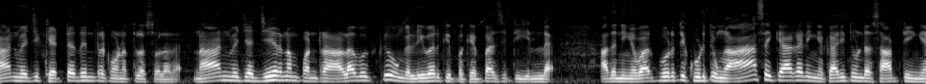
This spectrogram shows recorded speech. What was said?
நான்வெஜ் கெட்டதுன்ற கோணத்தில் சொல்லலை. நான்வெஜ்ஜை ஜீரணம் பண்ணுற அளவுக்கு உங்கள் லிவருக்கு இப்போ கெப்பாசிட்டி இல்லை. அதை நீங்கள் வற்புறுத்தி கொடுத்து உங்கள் ஆசைக்காக நீங்கள் கறி துண்டை சாப்பிட்டீங்க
